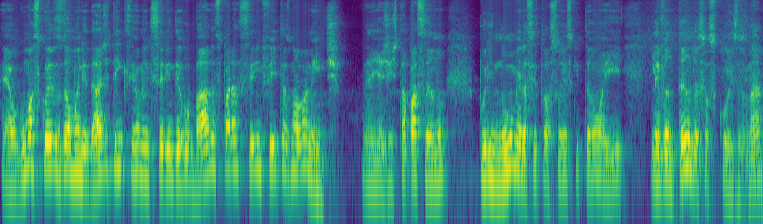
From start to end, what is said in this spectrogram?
É, algumas coisas da humanidade têm que realmente serem derrubadas para serem feitas novamente. Né? E a gente está passando por inúmeras situações que estão aí levantando essas coisas. Né?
